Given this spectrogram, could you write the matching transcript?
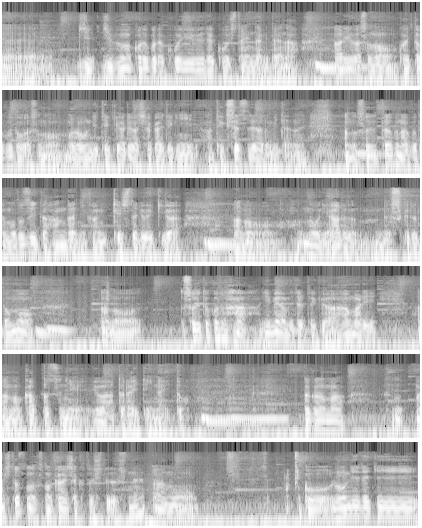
えー、自分はこれこれこういう上でこうしたいんだみたいな、うん、あるいはそのこういったことがその、まあ、論理的あるいは社会的に適切であるみたいなね。あのそういったふうなことに基づいた判断に関係した領域が、うん、あの脳にあるんですけれども、うん、あのそういうところは夢を見てる時はあまりあの活発には働いていないと。だからまあまあ、一つのその解釈としてですねあのこう論理的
